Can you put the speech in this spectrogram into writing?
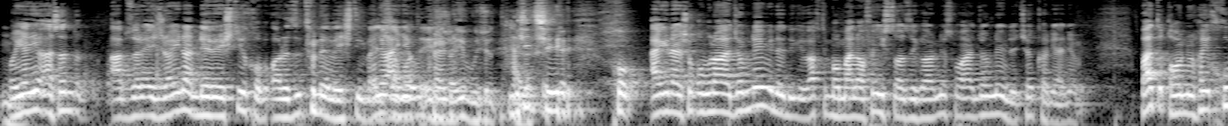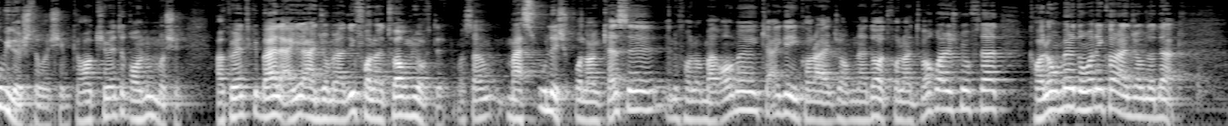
ما یعنی اصلا ابزار اجرایی نه نوشتی. خب آرزو تو نوشتی. ولی اگه اجرایی وجود چی؟ خب اگه نشد خب انجام نمیده دیگه. وقتی با منافعش سازگار نیست خب انجام نمیده. چه کاری انجام میده؟ بعد قانون های خوبی داشته باشیم که حاکمیت قانون باشه. حاکمیتی که بله اگه انجام ندی فلان اتفاق میفته مثلا مسئولش فلان کسه یعنی فلان مقامه که اگه این کار انجام نداد فلان اتفاق براش میافتد. که حالا اون بره دنبال این کار انجام دادن.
